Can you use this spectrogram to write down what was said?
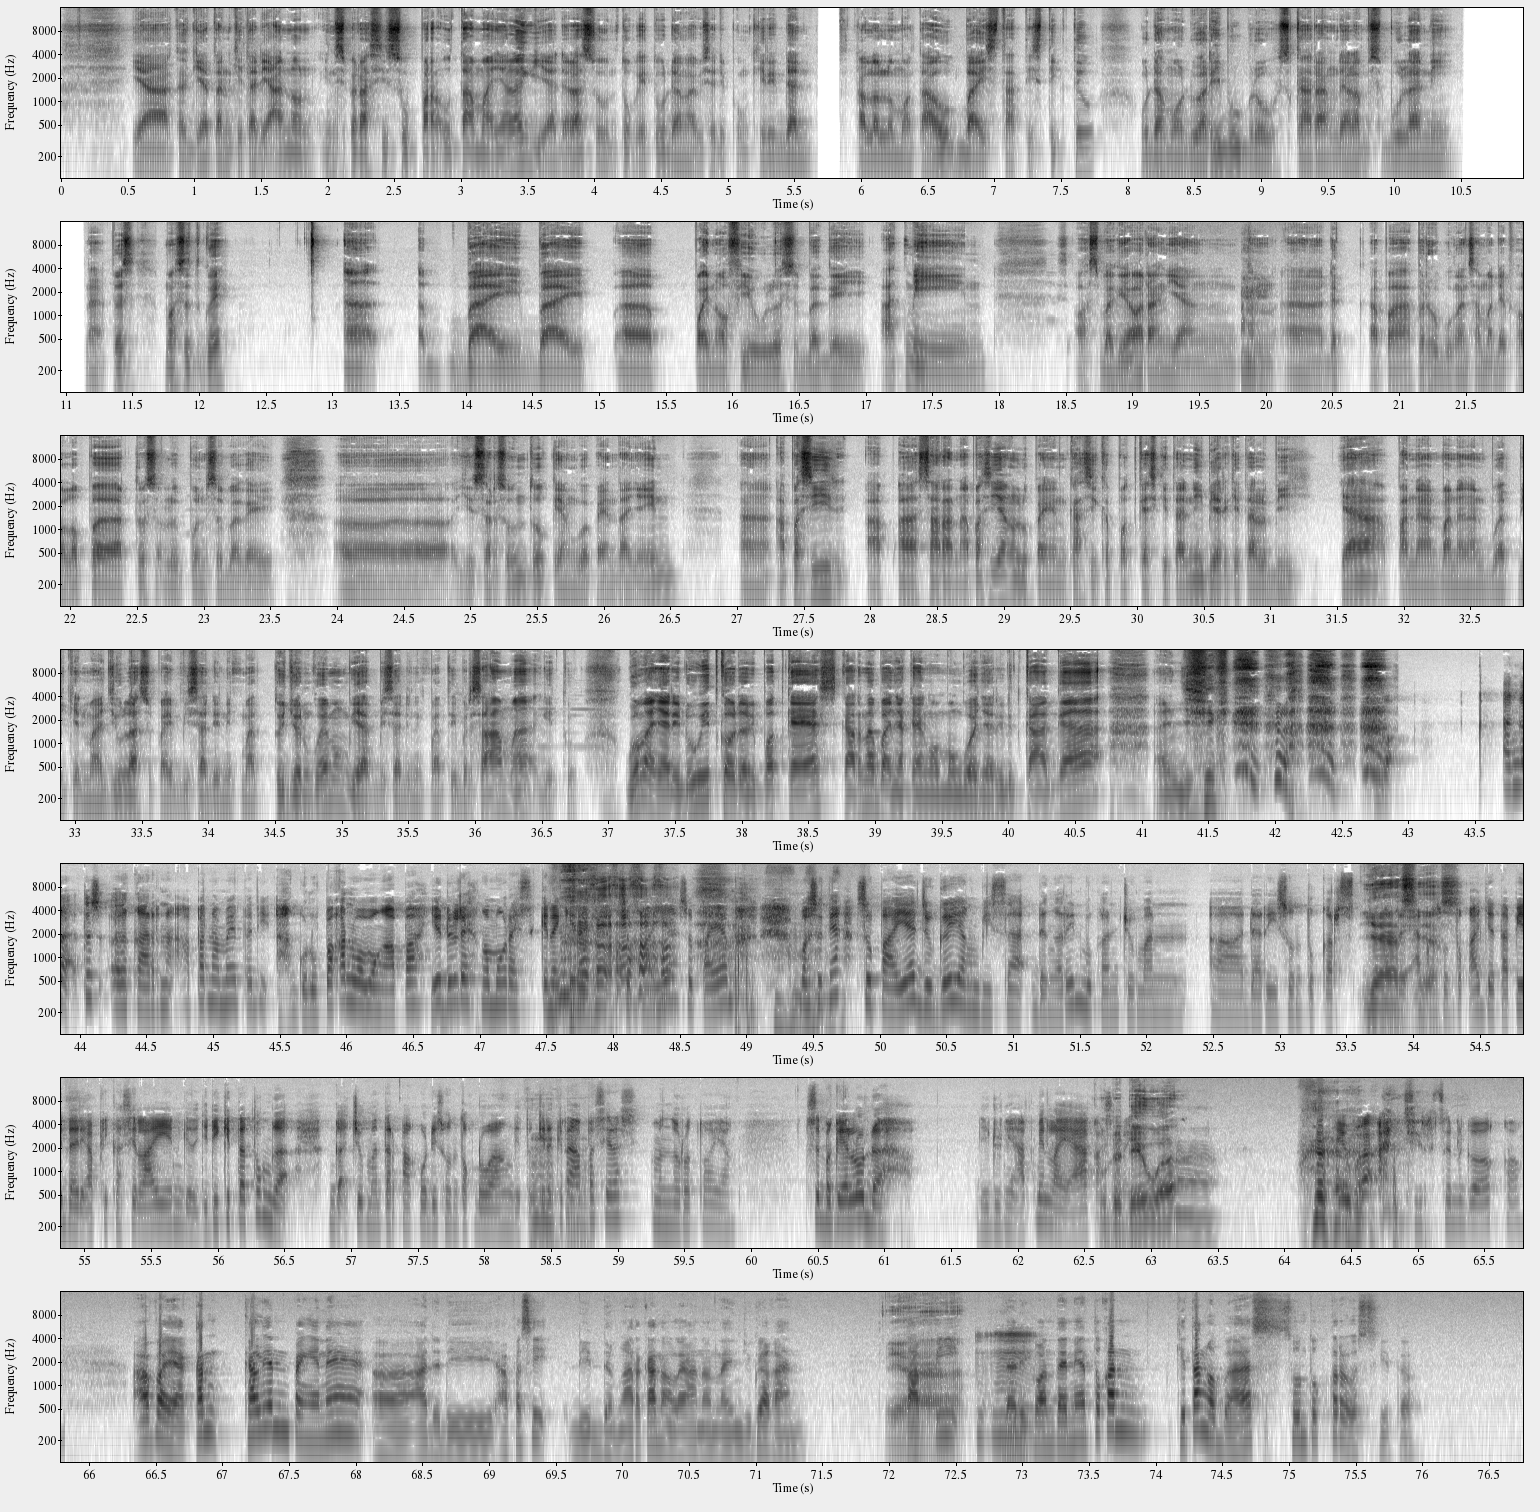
ya kegiatan kita di Anon. Inspirasi super utamanya lagi adalah suntuk itu udah nggak bisa dipungkiri dan kalau lo mau tahu by statistik tuh udah mau 2000 bro sekarang dalam sebulan nih. Nah terus maksud gue eh, by by eh, point of view lu sebagai admin oh sebagai orang yang eh, dek- apa berhubungan sama developer terus lu pun sebagai eh, user suntuk yang gue pengen tanyain eh, apa sih ap- eh, saran apa sih yang lu pengen kasih ke podcast kita nih biar kita lebih ya pandangan-pandangan buat bikin maju lah supaya bisa dinikmati tujuan gue emang biar bisa dinikmati bersama gitu. Gue nggak nyari duit kalau dari podcast karena banyak yang ngomong gue nyari duit kagak anjing Ah, enggak. Terus eh, karena apa namanya tadi? Ah gue lupa kan ngomong apa. Ya udah deh ngomong res. Kira-kira supaya supaya maksudnya supaya juga yang bisa dengerin bukan cuman eh, dari suntukers Yes, dari anak yes. suntuk aja tapi dari aplikasi lain gitu. Jadi kita tuh nggak nggak cuman terpaku di suntuk doang gitu. Mm-hmm. kira-kira apa sih res menurut lo yang sebagai lo udah di dunia admin lah ya udah kasarnya. dewa. Nah, dewa anjir sun gokong apa ya? Kan kalian pengennya eh, ada di apa sih didengarkan oleh anon lain juga kan Ya. tapi dari kontennya tuh kan kita ngebahas suntuk terus gitu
